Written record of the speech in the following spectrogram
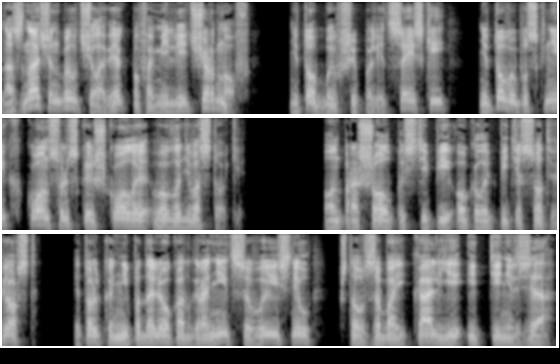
назначен был человек по фамилии Чернов, не то бывший полицейский, не то выпускник консульской школы во Владивостоке. Он прошел по степи около 500 верст и только неподалеку от границы выяснил, что в Забайкалье идти нельзя.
